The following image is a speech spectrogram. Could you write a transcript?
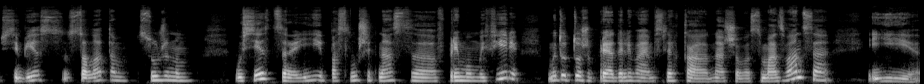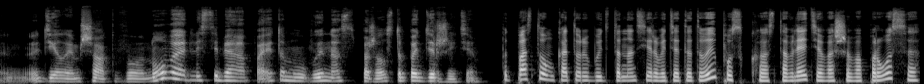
себе с салатом, с ужином усесться и послушать нас э, в прямом эфире. Мы тут тоже преодолеваем слегка нашего самозванца и делаем шаг в новое для себя, поэтому вы нас, пожалуйста, поддержите. Под постом, который будет анонсировать этот выпуск, оставляйте ваши вопросы,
